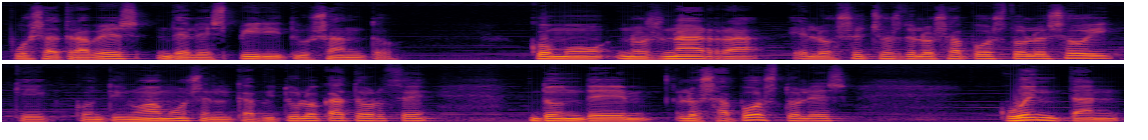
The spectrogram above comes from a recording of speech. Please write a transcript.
Pues a través del Espíritu Santo. Como nos narra en los Hechos de los Apóstoles hoy, que continuamos en el capítulo 14, donde los apóstoles cuentan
